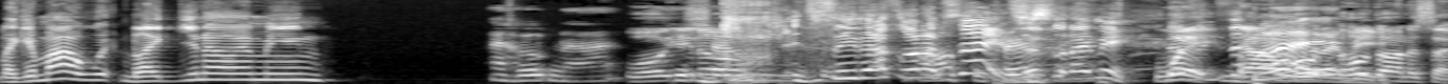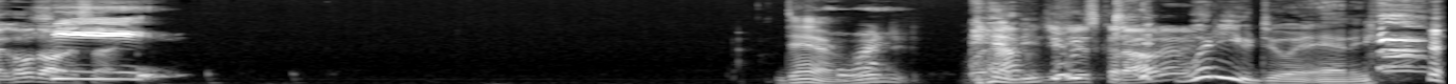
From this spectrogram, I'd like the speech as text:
Like, am I like, you know what I mean? I hope not. Well, you know- See, that's what I'm saying. That's what I mean. Wait, now I hold, hold on a sec. Hold on a sec. Damn, What? what, What happened? Did you just cut out? Annie? what are you doing, Annie? Me?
